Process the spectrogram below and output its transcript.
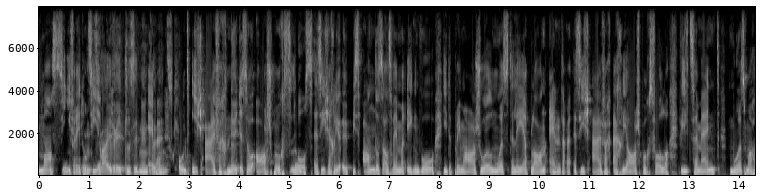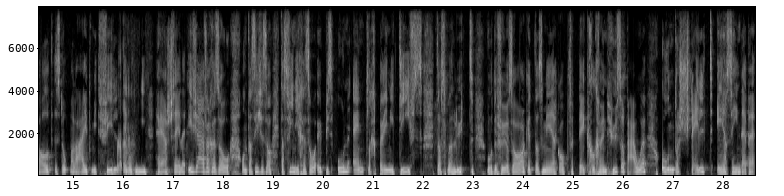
massiv reduziert. Um zwei Drittel seit 1990. Eben. Und ist einfach nicht so anspruchslos. Es ist ein bisschen etwas anderes, als wenn man irgendwo in der Primarschule muss den Lehrplan ändern. Es ist einfach ein bisschen anspruchsvoller, weil Zement muss man halt, es tut mir leid, mit viel Energie herstellen. Ist einfach so. Und das ist so, das finde ich so etwas unendlich Primitives, dass man Leute, die dafür sorgen, dass wir Gott Deckel können Häuser bauen, unterstellt, er sind eben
